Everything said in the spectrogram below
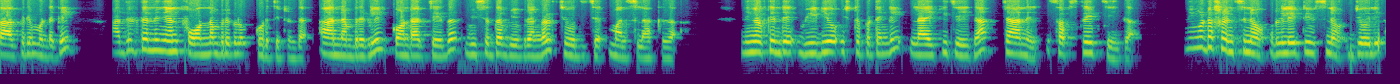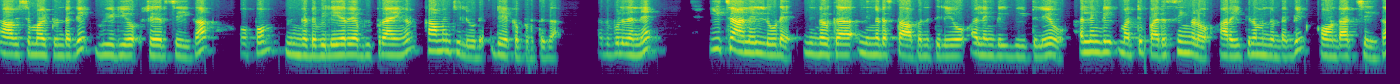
താല്പര്യമുണ്ടെങ്കിൽ അതിൽ തന്നെ ഞാൻ ഫോൺ നമ്പറുകളും കൊടുത്തിട്ടുണ്ട്. ആ നമ്പറുകളിൽ കോൺടാക്ട് ചെയ്ത് വിശദ വിവരങ്ങൾ ചോദിച്ച് മനസ്സിലാക്കുക. നിങ്ങൾക്ക് എന്റെ വീഡിയോ ഇഷ്ടപ്പെട്ടെങ്കിൽ ലൈക്ക് ചെയ്യുക ചാനൽ സബ്സ്ക്രൈബ് ചെയ്യുക. നിങ്ങളുടെ ഫ്രണ്ട്സിനോ റിലേറ്റീവ്സിനോ ജോലി ആവശ്യമായിട്ടുണ്ടെങ്കിൽ വീഡിയോ ഷെയർ ചെയ്യുക. ഒപ്പം നിങ്ങളുടെ വിലയേറിയ അഭിപ്രായങ്ങൾ കമന്റിലൂടെ രേഖപ്പെടുത്തുക. അതുപോലെ തന്നെ ഈ ചാനലിലൂടെ നിങ്ങൾക്ക് നിങ്ങളുടെ സ്ഥാപനത്തിലെയോ അല്ലെങ്കിൽ വീട്ടിലെയോ അല്ലെങ്കിൽ മറ്റു പരസ്യങ്ങളോ അറിയിക്കണമെന്നുണ്ടെങ്കിൽ കോൺടാക്ട് ചെയ്യുക.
